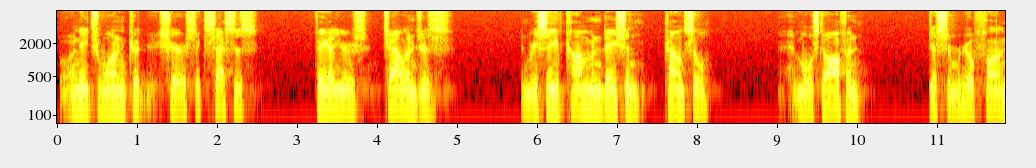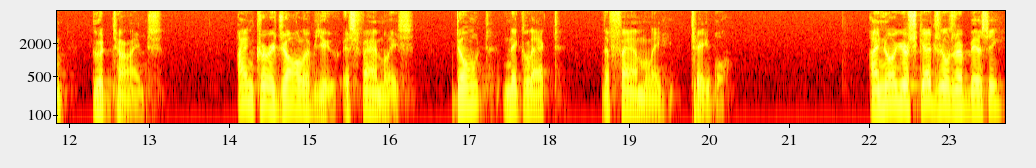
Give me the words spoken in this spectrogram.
when each one could share successes, failures, challenges, and receive commendation, counsel, and most often just some real fun, good times. I encourage all of you as families don't neglect the family table. I know your schedules are busy.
